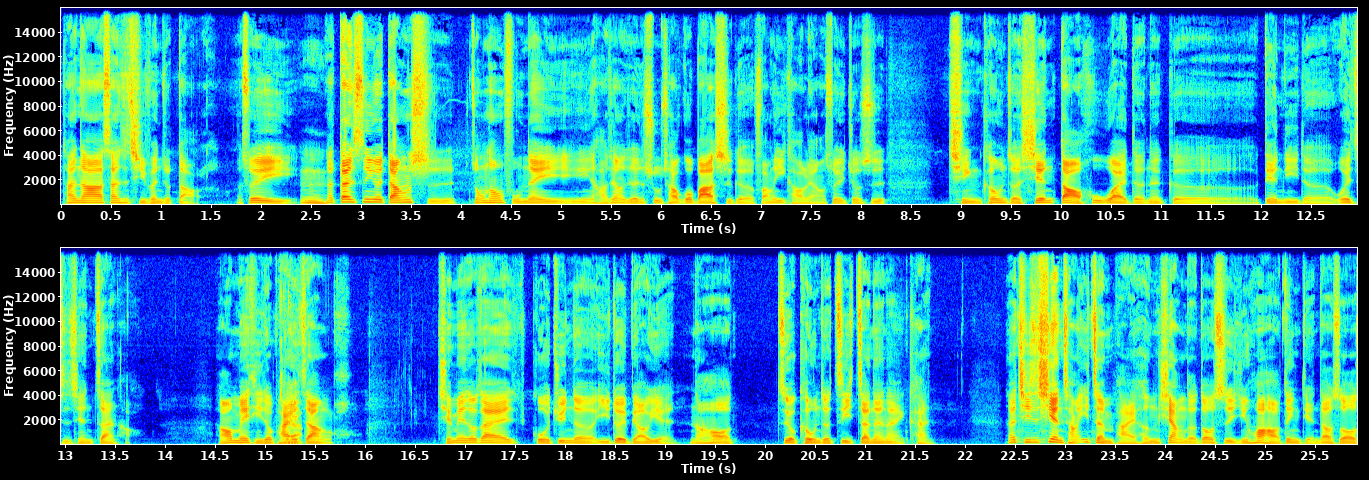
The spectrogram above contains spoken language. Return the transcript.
他那三十七分就到了，所以嗯，那但是因为当时总统府内已经好像人数超过八十个，防疫考量，所以就是请柯文哲先到户外的那个典礼的位置先站好，然后媒体就拍一张。前面都在国军的一队表演，然后只有柯文哲自己站在那里看。那其实现场一整排横向的都是已经画好定点，到时候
